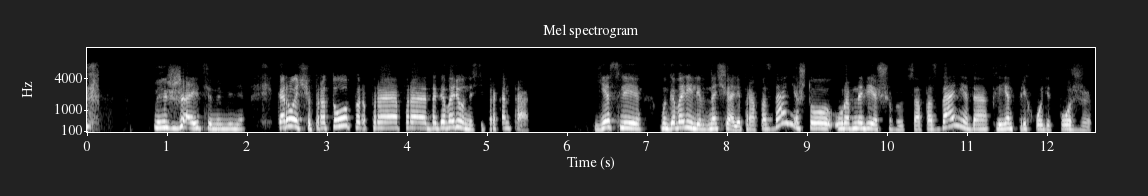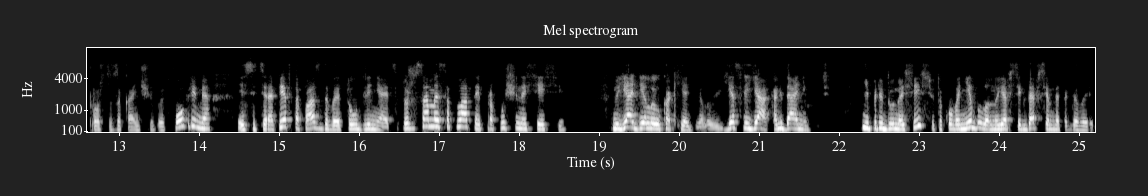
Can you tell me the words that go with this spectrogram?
Наезжаете на меня. Короче, про то, про, про, про договоренности, про контракт. Если мы говорили в начале про опоздание, что уравновешиваются опоздания, да, клиент приходит позже, просто заканчивает вовремя. Если терапевт опаздывает, то удлиняется. То же самое с оплатой пропущенной сессии. Но я делаю, как я делаю. Если я когда-нибудь не приду на сессию, такого не было, но я всегда всем это говорю,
